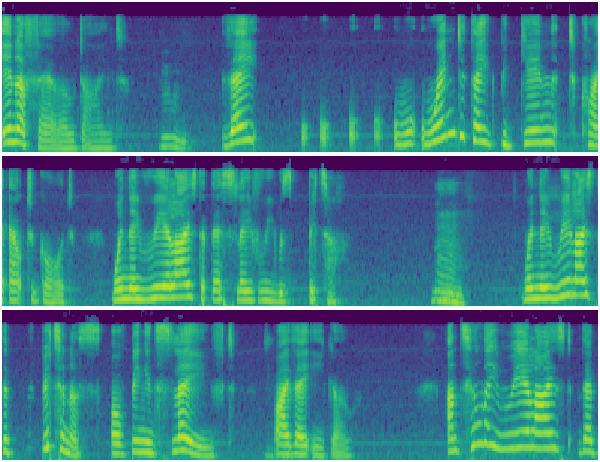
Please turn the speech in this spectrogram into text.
inner Pharaoh died. Mm. they when did they begin to cry out to God? When they realized that their slavery was bitter. Mm. When they realized the bitterness of being enslaved by their ego. Until they realized their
